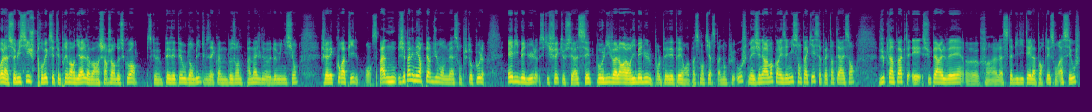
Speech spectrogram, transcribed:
voilà, celui-ci, je trouvais que c'était primordial d'avoir un chargeur de secours, parce que PVP ou Gambit, vous avez quand même besoin de pas mal de, munitions. Je l'ai avec coup rapide. Bon, c'est pas, j'ai pas les meilleures perles du monde, mais elles sont plutôt cool. Et libellule, ce qui fait que c'est assez polyvalent. Alors libellule, pour le PVP, on va pas se mentir, c'est pas non plus ouf, mais généralement quand les ennemis sont paqués, ça peut être intéressant. Vu que l'impact est super élevé, euh, enfin la stabilité et la portée sont assez ouf.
